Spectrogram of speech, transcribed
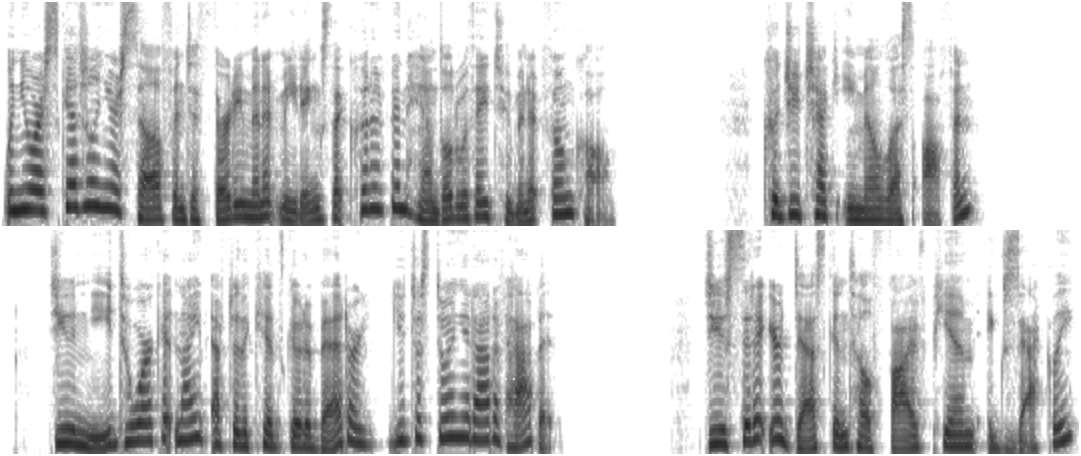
when you are scheduling yourself into 30 minute meetings that could have been handled with a two minute phone call. Could you check email less often? Do you need to work at night after the kids go to bed, or are you just doing it out of habit? Do you sit at your desk until 5 p.m. exactly,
